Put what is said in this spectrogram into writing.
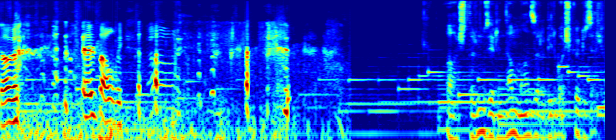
Tabii. El sallayın. Ağaçların üzerinden manzara bir başka güzel.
